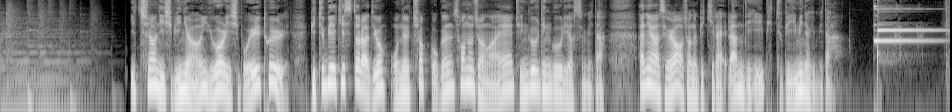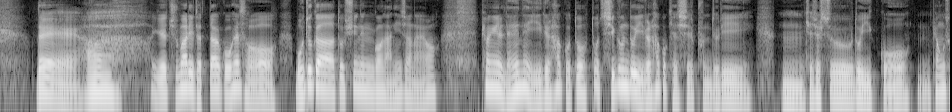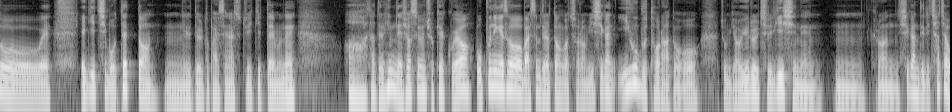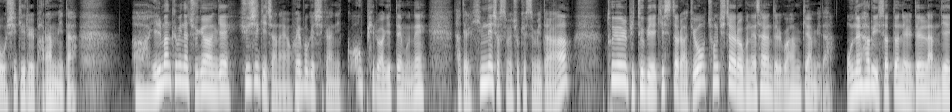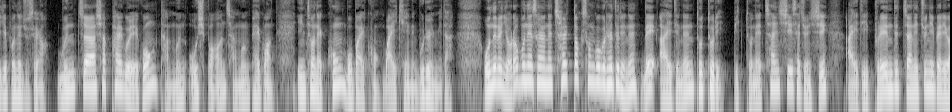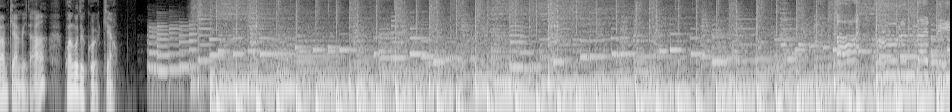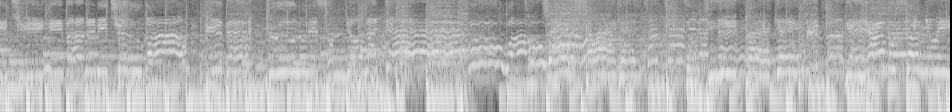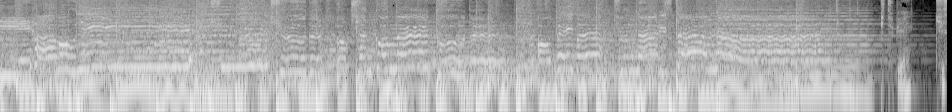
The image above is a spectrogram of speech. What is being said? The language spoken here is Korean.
2022년 6월 25일 토요일 B2B의 키스터 라디오 오늘 첫 곡은 선우정아의 뒹굴뒹굴이었습니다. 안녕하세요. 저는 비키라의 람디 BTOB 이민혁입니다. 네. 아, 이게 주말이 됐다고 해서 모두가 또 쉬는 건 아니잖아요. 평일 내내 일을 하고도 또 지금도 일을 하고 계실 분들이, 음, 계실 수도 있고, 음, 평소에 예기치 못했던, 음, 일들도 발생할 수도 있기 때문에, 아, 다들 힘내셨으면 좋겠고요. 오프닝에서 말씀드렸던 것처럼 이 시간 이후부터라도 좀 여유를 즐기시는, 음, 그런 시간들이 찾아오시기를 바랍니다. 아, 일만큼이나 중요한 게 휴식이잖아요. 회복의 시간이 꼭 필요하기 때문에 다들 힘내셨으면 좋겠습니다. 토요일 비투비의 키스 더 라디오 청취자 여러분의 사연들과 함께 합니다. 오늘 하루 있었던 일들 남디에게 보내주세요. 문자 샵8910 단문 50원, 장문 100원, 인터넷 콩, 모바일 콩, my K는 무료입니다. 오늘은 여러분의 사연에 찰떡 선곡을 해드리는 내 아이디는 도토리, 빅톤의 찬씨, 세준씨, 아이디 브랜드 짠이 쭈니베리와 함께 합니다. 광고 듣고 올게요.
